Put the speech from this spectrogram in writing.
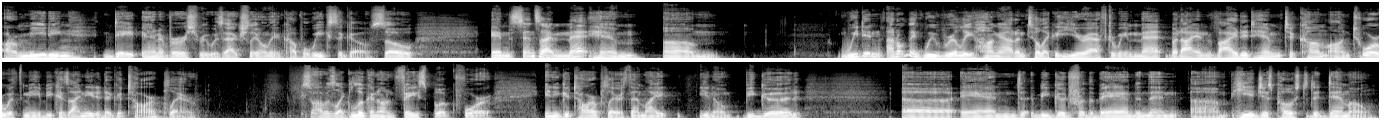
our meeting date anniversary was actually only a couple weeks ago. So, and since I met him, um, we didn't. I don't think we really hung out until like a year after we met. But I invited him to come on tour with me because I needed a guitar player. So I was like looking on Facebook for any guitar players that might you know be good uh, and be good for the band. And then um, he had just posted a demo,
